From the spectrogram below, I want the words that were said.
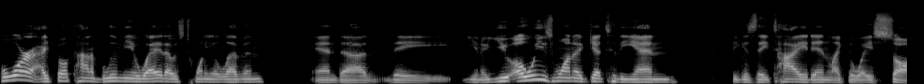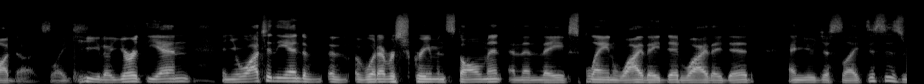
Four i thought kind of blew me away. That was 2011 and uh they you know you always want to get to the end because they tie it in like the way Saw does. Like you know, you're at the end and you're watching the end of, of, of whatever Scream installment, and then they explain why they did why they did, and you're just like, this is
